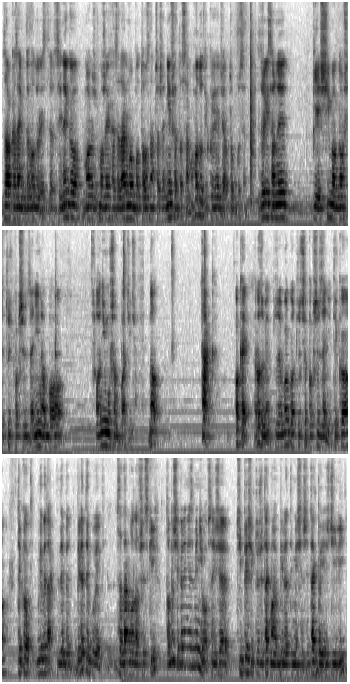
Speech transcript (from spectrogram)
za okazaniem dowodu rejestracyjnego może, może jechać za darmo, bo to oznacza, że nie wsiadł do samochodu, tylko jedzie autobusem. Z drugiej strony piesi mogą się czuć pokrzywdzeni, no bo oni muszą płacić. No tak, okej, rozumiem, że mogą czuć się pokrzywdzeni, tylko, tylko gdyby tak, gdyby bilety były za darmo dla wszystkich, to by się wiele nie zmieniło. W sensie ci piesi, którzy tak mają bilety miesięczne, tak by jeździli,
